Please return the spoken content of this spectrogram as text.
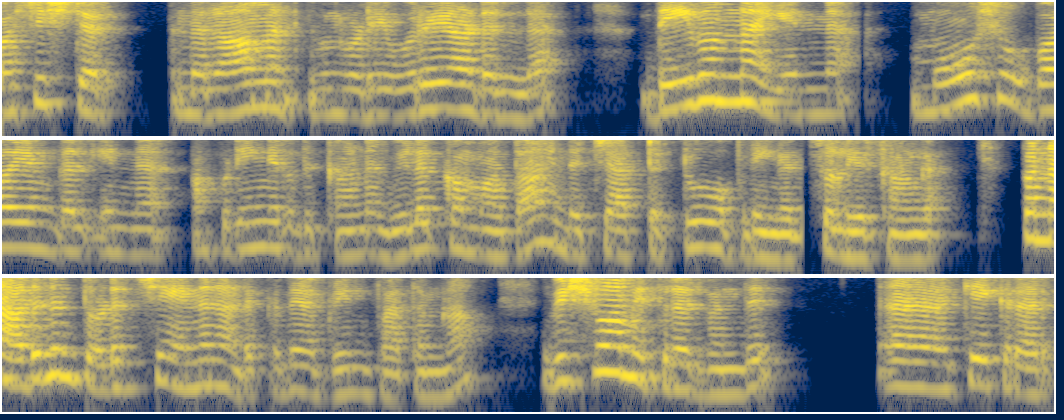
வசிஷ்டர் இந்த ராமன் இவங்களுடைய உரையாடல்ல தெய்வம்னா என்ன மோச உபாயங்கள் என்ன அப்படிங்கிறதுக்கான விளக்கமா தான் இந்த சாப்டர் டூ அப்படிங்கிற சொல்லியிருக்காங்க. இப்ப நான் அதன் தொடர்ச்சியா என்ன நடக்குது அப்படின்னு பார்த்தோம்னா விஸ்வாமித்திரர் வந்து கேக்குறாரு.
